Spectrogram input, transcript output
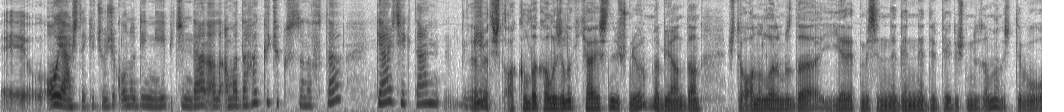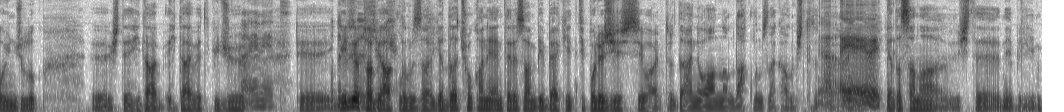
E, o yaştaki çocuk onu dinleyip içinden al ama daha küçük sınıfta gerçekten bir... Evet işte akılda kalıcılık hikayesini düşünüyorum da bir yandan işte o anılarımızda yer etmesinin nedeni nedir diye düşündüğünüz zaman işte bu oyunculuk e, işte hidayet gücü ha, evet. e, geliyor tabii aklımıza ya da çok hani enteresan bir belki tipolojisi vardır da hani o anlamda aklımızda kalmıştır. Ya, yani. evet. Ya da sana işte ne bileyim.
